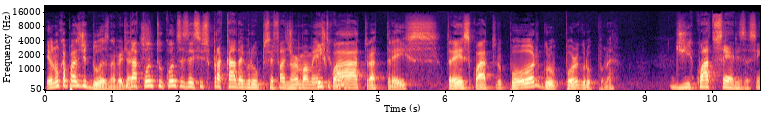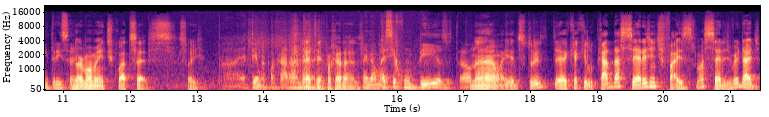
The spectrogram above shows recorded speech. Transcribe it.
Eu nunca passo de duas, na Que verdade. dá quanto, quantos exercícios para cada grupo você faz? Tipo, Normalmente costas? quatro a três. Três, quatro por grupo, por grupo, né? De quatro séries, assim, três séries. Normalmente quatro séries. Isso aí. Ah, é tempo pra caralho. É né? tempo pra caralho. Ainda mais se é com peso e tal. Não, aí é destruir. É que aquilo, cada série a gente faz uma série de verdade.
